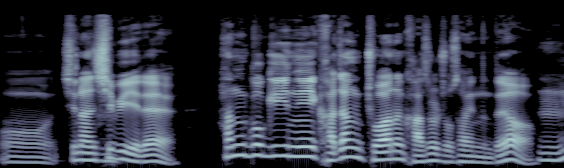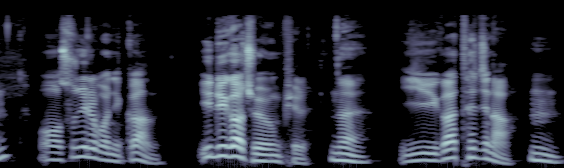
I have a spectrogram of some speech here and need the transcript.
어, 지난 12일에 한국인이 가장 좋아하는 가수를 조사했는데요. 음. 어, 순위를 보니까 1위가 조용필, 네. 2위가 태진아, 음.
